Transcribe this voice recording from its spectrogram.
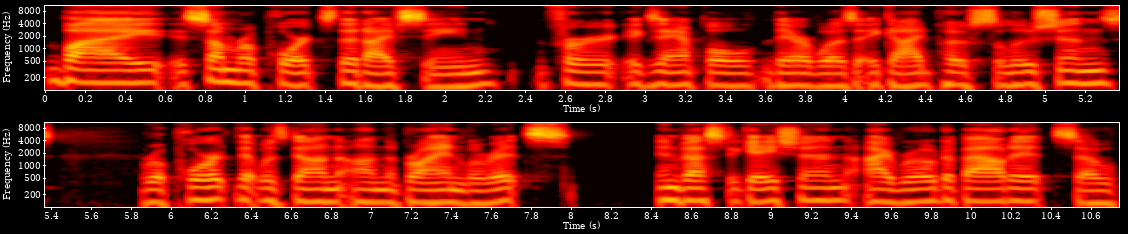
by some reports that I've seen. For example, there was a Guidepost Solutions report that was done on the Bryan Loritts investigation. I wrote about it so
